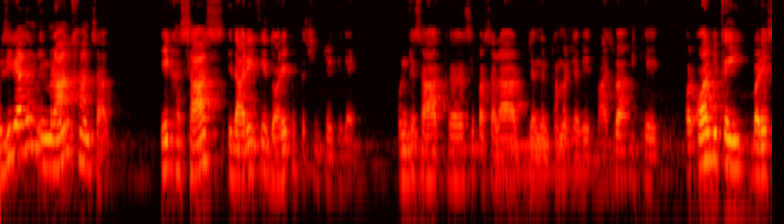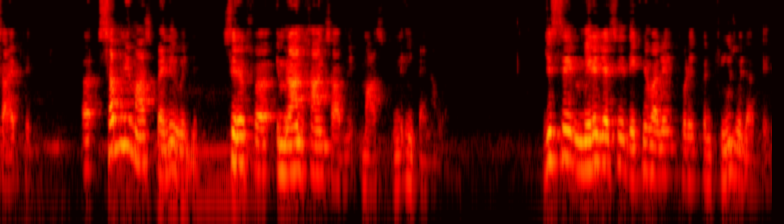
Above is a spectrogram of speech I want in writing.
وزیر اعظم عمران خان صاحب ایک حساس ادارے کے دورے پر تشریف لے کے گئے۔ ان کے ساتھ سپہ سالار، جنرل قمر جاوید باجوہ بھی تھے اور اور بھی کئی بڑے صاحب تھے۔ سب نے ماسک پہنے ہوئے تھے۔ صرف عمران خان صاحب نے ماسک نہیں پہنا ہوا تھا۔ جس سے میرے جیسے دیکھنے والے تھوڑے کنفیوز ہو جاتے ہیں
